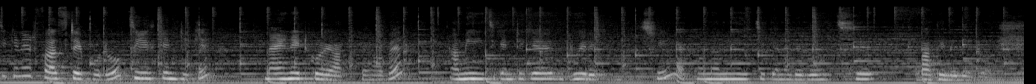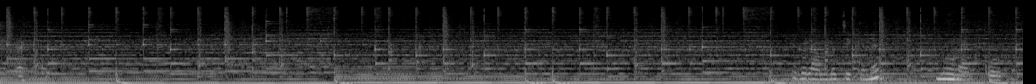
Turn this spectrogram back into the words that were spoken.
চিকেনের ফার্স্ট স্টেপ হলো চিকেনটিকে ম্যারিনেট করে রাখতে হবে। আমি চিকেনটিকে ধুয়ে রেখেছি। এখন আমি চিকেনে দেবো হচ্ছে পাতিলেবুর রস। এবার আমরা চিকেনে নুন অ্যাড করব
